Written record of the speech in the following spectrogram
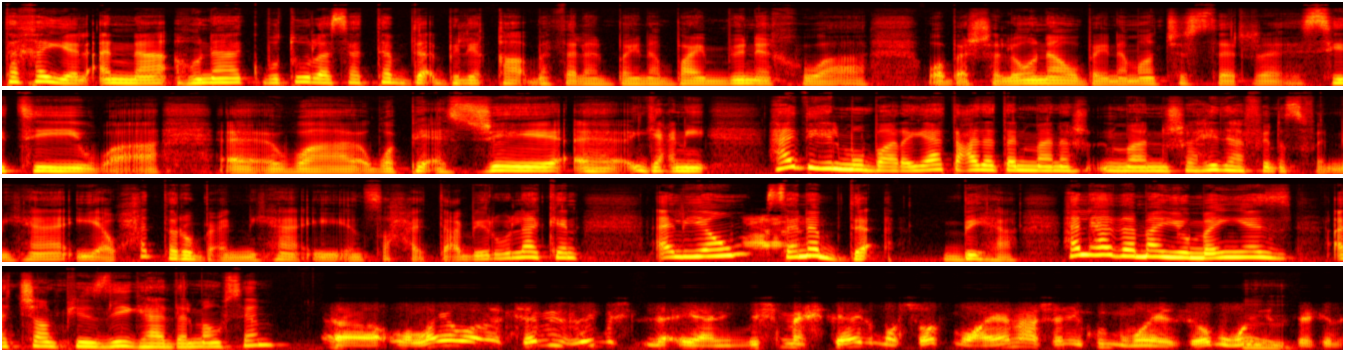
تخيل أن هناك بطولة ستبدأ بلقاء مثلا بين بايرن ميونخ وبرشلونة وبين مانشستر سيتي و و PSG يعني هذه المباريات عادة ما ما نشاهدها في نصف النهائي أو حتى ربع النهائي إن صح التعبير ولكن اليوم سنبدأ بها. هل هذا ما يميز ال Champions League هذا الموسم؟ آه والله هو ال Champions League مش يعني مش محتاج ماتشات معينة عشان يكون مميز هو مميز كده. كده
